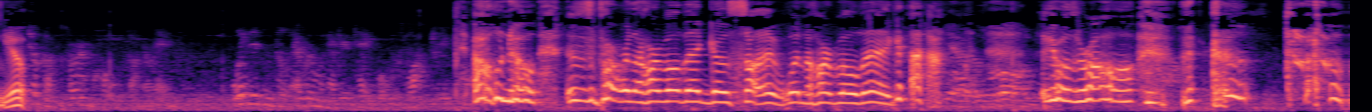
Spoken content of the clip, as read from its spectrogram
Yep. Took a firm hold on her egg. Waited until everyone at her table was watching. Oh no, this is the part where the hard boiled egg goes, so- it wasn't a hard boiled egg. Yeah, it was wrong. it was raw.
